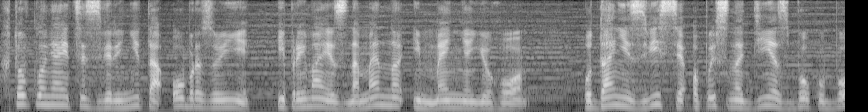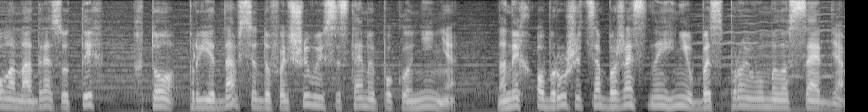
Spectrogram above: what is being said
хто вклоняється звірині та образу її, і приймає знаменно імення Його. У даній звісті описана дія з боку Бога на адресу тих, хто приєднався до фальшивої системи поклоніння. На них обрушиться божественний гнів без прояву милосердя.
